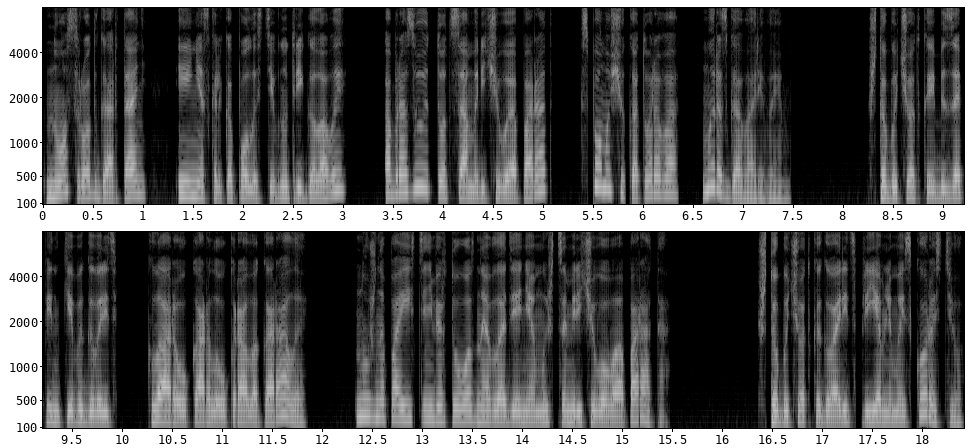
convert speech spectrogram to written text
нос, рот, гортань и несколько полостей внутри головы образуют тот самый речевой аппарат, с помощью которого мы разговариваем. Чтобы четко и без запинки выговорить «Клара у Карла украла кораллы», нужно поистине виртуозное владение мышцами речевого аппарата. Чтобы четко говорить с приемлемой скоростью,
